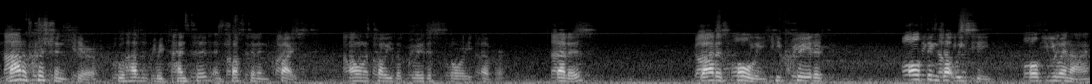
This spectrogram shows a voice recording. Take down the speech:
not a Christian here who hasn't repented and trusted in Christ, I want to tell you the greatest story ever. That is, God is holy. He created all things that we see, both you and I,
